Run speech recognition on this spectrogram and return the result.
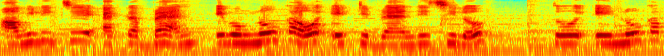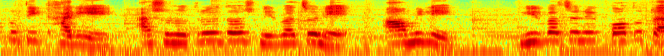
আওয়ামী লীগ যে একটা ব্র্যান্ড এবং নৌকাও একটি ব্র্যান্ডই ছিল, তো এই নৌকা প্রতীক হারিয়ে আসন্ন ত্রয়োদশ নির্বাচনে আওয়ামী লীগ নির্বাচনে কতটা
